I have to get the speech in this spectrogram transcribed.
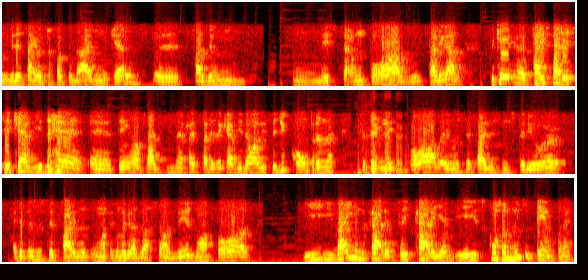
ingressar em outra faculdade, não quero é, fazer um, um, um pós, tá ligado? Porque é, faz parecer que a vida é, é, Tem uma frase que diz, né? Faz parecer que a vida é uma lista de compras, né? Você termina a escola e você faz ensino superior, aí depois você faz uma segunda graduação, às vezes, uma pós, e, e vai indo, cara. Eu falei, cara, e, é, e isso consome muito tempo, né?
